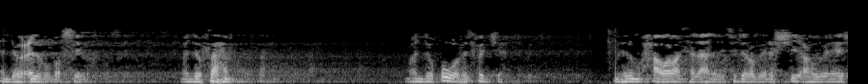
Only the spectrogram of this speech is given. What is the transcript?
عنده علم وبصيرة وعنده فهم وعنده قوة في الحجة مثل المحاورات الآن التي تجرى بين الشيعة وبين إيش؟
